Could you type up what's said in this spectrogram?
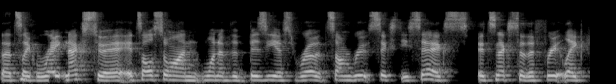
that's like right next to it. It's also on one of the busiest roads. On route 66 it's next to the free like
